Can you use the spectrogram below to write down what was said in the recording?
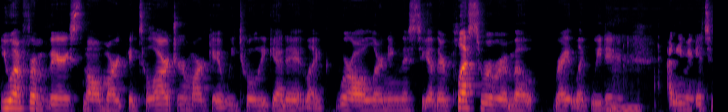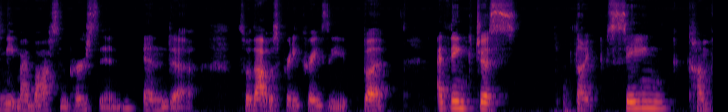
you went from very small market to larger market. We totally get it. Like, we're all learning this together. Plus, we're remote, right? Like, we didn't, mm-hmm. I didn't even get to meet my boss in person. And uh, so that was pretty crazy. But I think just like staying com-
